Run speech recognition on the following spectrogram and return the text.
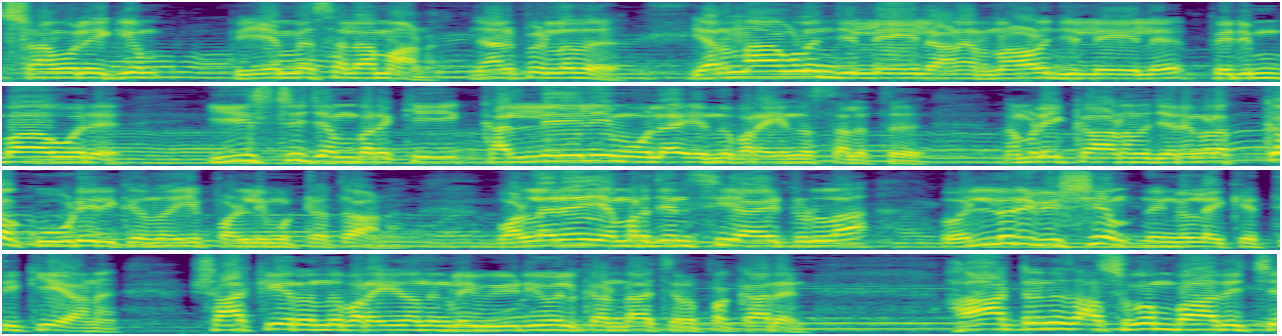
അസ്സാമലൈക്കും പി എം എസ് സലാമാണ്. ഞാനിപ്പോൾ ഉള്ളത് എറണാകുളം ജില്ലയിലാണ്. എറണാകുളം ജില്ലയിൽ പെരുമ്പാവൂര് ഈസ്റ്റ് ചെമ്പറക്കി കല്ലേലി മൂല എന്ന് പറയുന്ന സ്ഥലത്ത് നമ്മൾ ഈ കാണുന്ന ജനങ്ങളൊക്കെ കൂടിയിരിക്കുന്നത് ഈ പള്ളിമുറ്റത്താണ്. വളരെ എമർജൻസി ആയിട്ടുള്ള വലിയൊരു വിഷയം നിങ്ങളിലേക്ക് എത്തിക്കുകയാണ്. ഷാക്കീർ എന്ന് പറയുന്ന നിങ്ങൾ ഈ വീഡിയോയിൽ കണ്ട ചെറുപ്പക്കാരൻ ഹാർട്ടിന് അസുഖം ബാധിച്ച്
